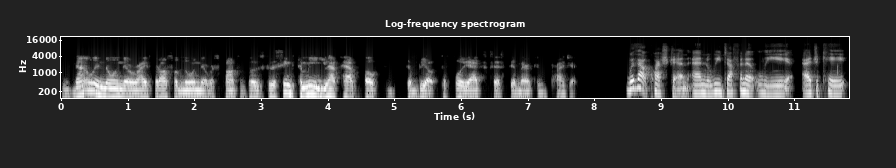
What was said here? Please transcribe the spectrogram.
not only knowing their rights but also knowing their responsibilities. Because it seems to me you have to have both to be able to fully access the American project. Without question, and we definitely educate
